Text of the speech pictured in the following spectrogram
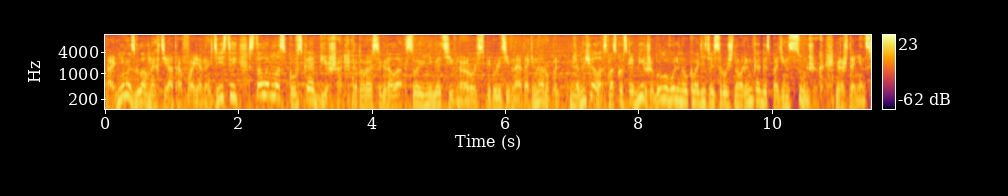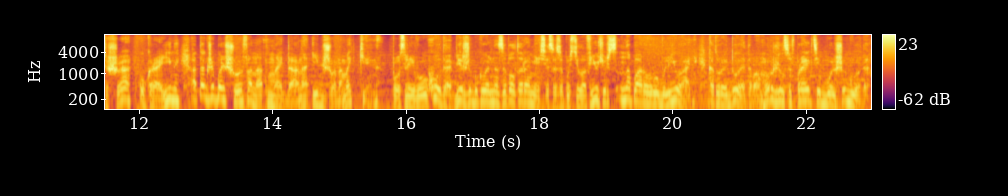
Одним из главных театров военных действий стала московская биржа, которая сыграла свою негативную роль в спекулятивной атаке на рубль. Для начала с московской биржи был уволен руководитель срочного рынка господин Сульжик, гражданин США, Украины, а также большой фанат Майдана и Джона Маккейна. После его его ухода биржа буквально за полтора месяца запустила фьючерс на пару рубль-юань, который до этого муржился в проекте больше года.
